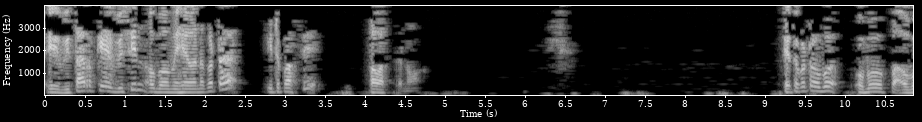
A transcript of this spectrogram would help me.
ඒ විතර්කයේ විසින් ඔබ මෙහෙවනකොට ඊට පස්සේ පවත්නවා. එතකොට ඔබ ඔබ ඔබ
